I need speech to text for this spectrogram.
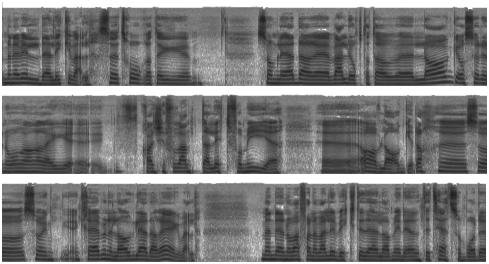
men jeg vil det likevel. Så jeg tror at jeg som leder er veldig opptatt av eh, lag, og så er det noen ganger jeg eh, kanskje forventer litt for mye eh, av laget. Da. Så, så en, en, krevende lagleder er jeg vel. Men det er nå i hvert fall en veldig viktig del av min identitet som både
